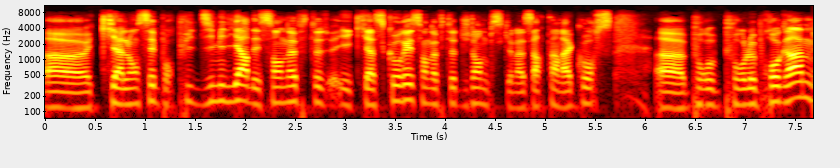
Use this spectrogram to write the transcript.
Euh, qui a lancé pour plus de 10 milliards et, 109 et qui a scoré 109 touchdowns, parce qu'il y en a certains à la course euh, pour, pour le programme.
